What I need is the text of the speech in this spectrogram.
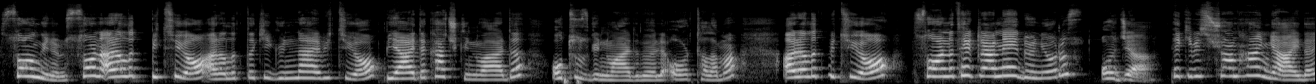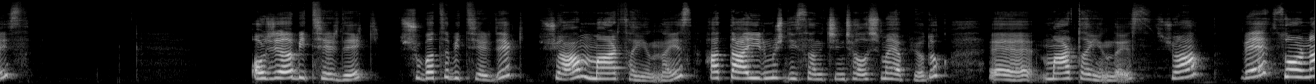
son günümüz. Sonra Aralık bitiyor. Aralıktaki günler bitiyor. Bir ayda kaç gün vardı? 30 gün vardı böyle ortalama. Aralık bitiyor. Sonra tekrar neye dönüyoruz? Ocağa. Peki biz şu an hangi aydayız? Ocağı bitirdik. Şubat'ı bitirdik. Şu an Mart ayındayız. Hatta 23 Nisan için çalışma yapıyorduk. Ee, Mart ayındayız şu an. Ve sonra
